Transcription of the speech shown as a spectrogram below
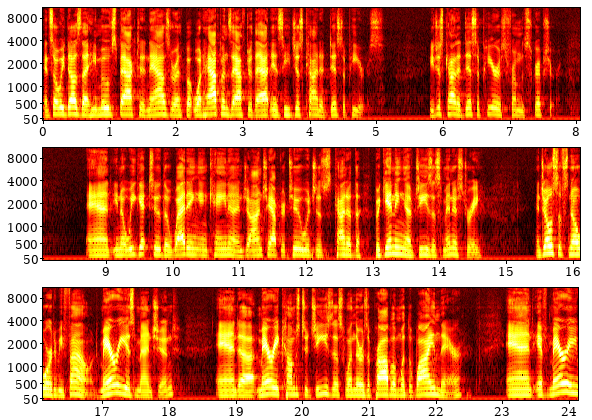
And so he does that. He moves back to Nazareth, but what happens after that is he just kind of disappears. He just kind of disappears from the scripture. And, you know, we get to the wedding in Cana in John chapter 2, which is kind of the beginning of Jesus' ministry. And Joseph's nowhere to be found. Mary is mentioned, and uh, Mary comes to Jesus when there's a problem with the wine there. And if Mary,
